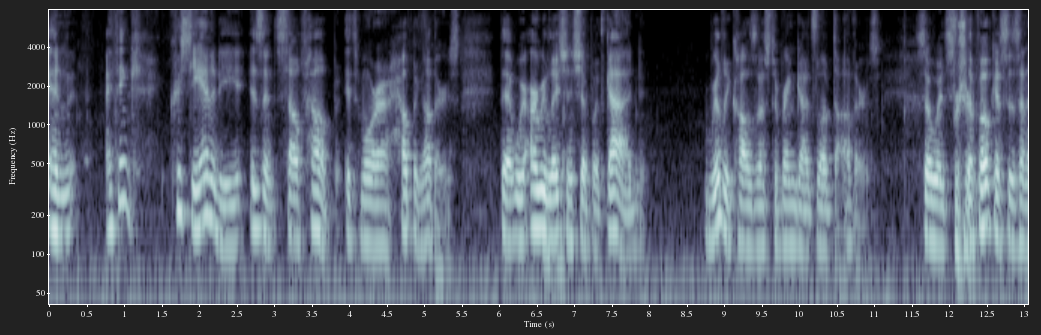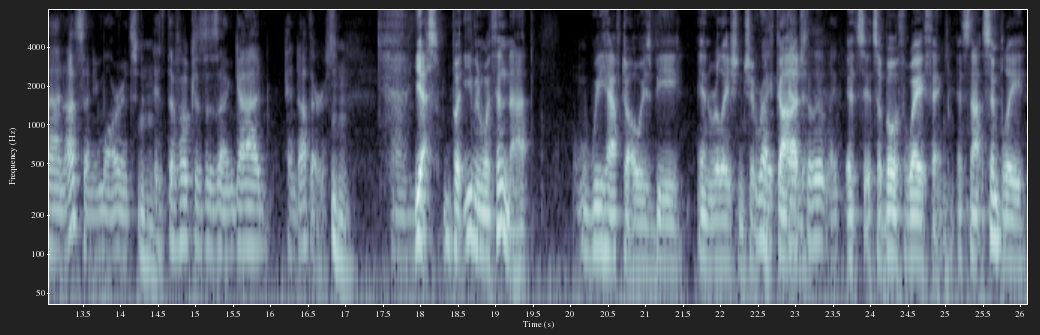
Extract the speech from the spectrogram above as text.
And I think Christianity isn't self help, it's more helping others. That we our relationship with God really calls us to bring God's love to others. So it's sure. Mm-hmm. the focus isn't on us anymore. It's, it's the focus is on God and others. Um, Yes, but even within that, we have to always be in relationship Right, with God. absolutely. It's it's a both way thing. It's not simply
